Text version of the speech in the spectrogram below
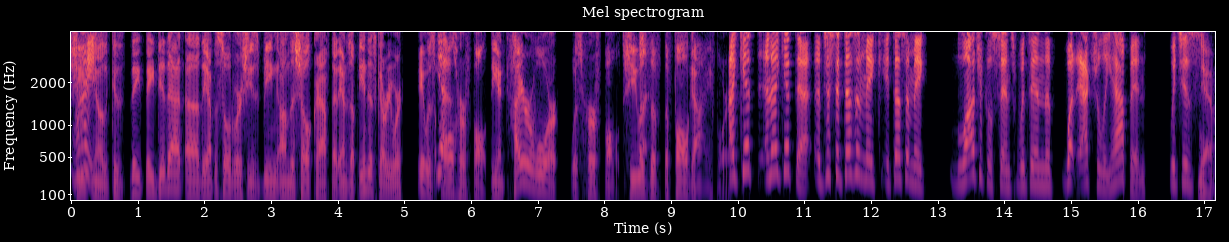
She, Right. you know, because they they did that uh the episode where she's being on the shuttlecraft that ends up in Discovery, where it was Yeah. all her fault. The entire war was her fault. She was the the fall guy for it. I get, and I get that. It just it doesn't make it doesn't make logical sense within the what actually happened, which is Yeah.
